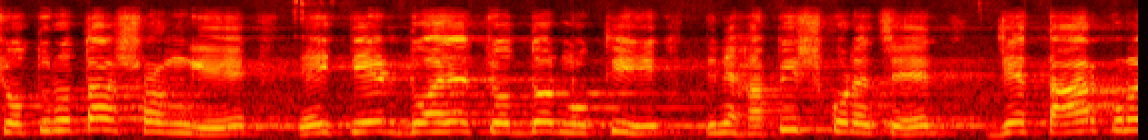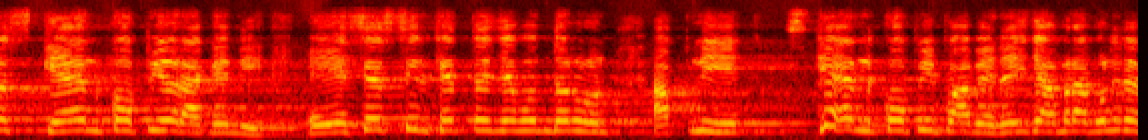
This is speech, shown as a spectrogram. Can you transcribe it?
চতুরতার সঙ্গে এই টেট দু হাজার চোদ্দোর নথি তিনি হাফিস করেছেন যে তার কোনো স্ক্যান কপিও রাখেনি। এই এসএসসির ক্ষেত্রে যেমন ধরুন আপনি স্ক্যান কপি পাবেন। এই যে আমরা বলি না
